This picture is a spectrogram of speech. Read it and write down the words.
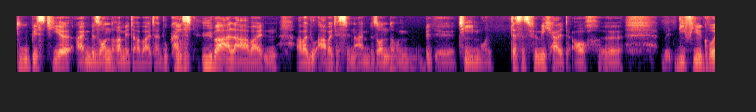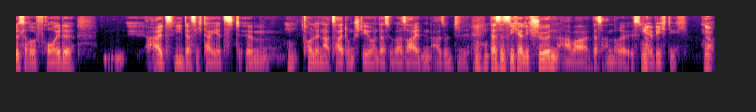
du bist hier ein besonderer Mitarbeiter. Du kannst mhm. überall arbeiten, aber du arbeitest in einem besonderen äh, Team. Und das ist für mich halt auch äh, die viel größere Freude, als wie, dass ich da jetzt ähm, toll in der Zeitung stehe und das über Seiten. Also mhm. das ist sicherlich schön, aber das andere ist ja. mir wichtig. Ja.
